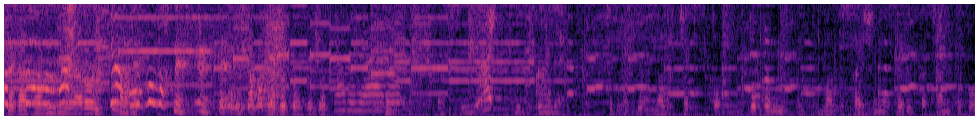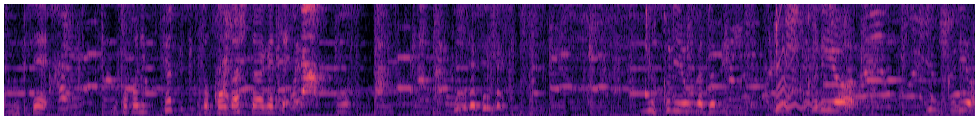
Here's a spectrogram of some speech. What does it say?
じゃあガチャビンもやろう一緒に僕もどうぞどうぞどうぞやるやるはいまずちょっとどこにまず最初乗せるかちゃんとこう見てはい。でそこにピュッとこう出してあげて、ここだいいですいいですゆっくりよガチャビンゆっくりよゆっくりよ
